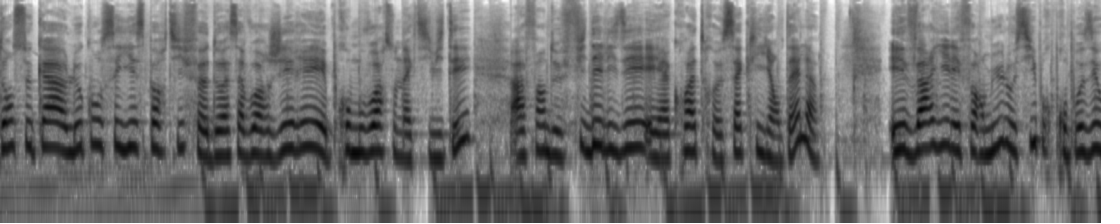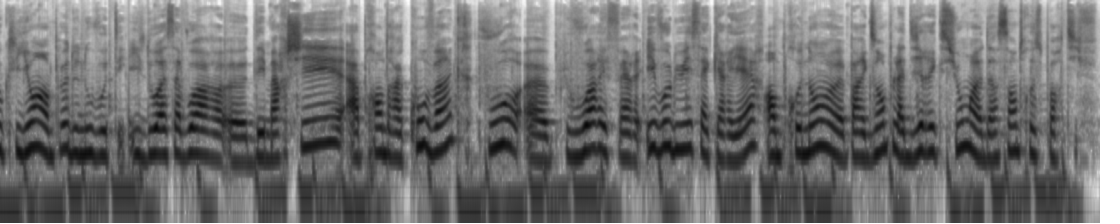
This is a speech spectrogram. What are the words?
Dans ce cas, le conseiller sportif doit savoir gérer et promouvoir son activité afin de fidéliser et accroître sa clientèle et varier les formules aussi pour proposer aux clients un peu de nouveautés. Il doit savoir euh, démarcher, apprendre à convaincre pour euh, pouvoir et faire évoluer sa carrière en prenant par exemple la direction d'un centre sportif.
